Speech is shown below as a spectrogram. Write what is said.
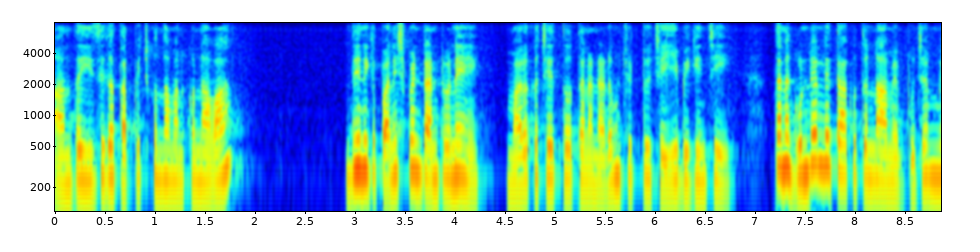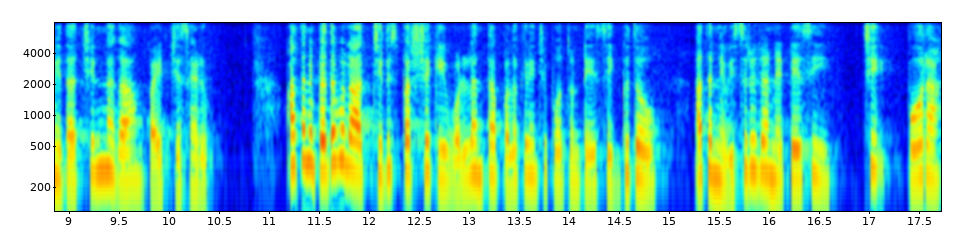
అంత ఈజీగా తప్పించుకుందామనుకున్నావా దీనికి పనిష్మెంట్ అంటూనే మరొక చేత్తో తన నడుము చుట్టూ చెయ్యి బిగించి తన గుండెల్ని తాకుతున్న ఆమె భుజం మీద చిన్నగా బైట్ చేశాడు. అతని పెదవుల చిరుస్పర్శకి చిరు స్పర్శకి ఒళ్ళంతా పులకరించిపోతుంటే సిగ్గుతో అతన్ని విసురుగా నెట్టేసి చి పోరా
